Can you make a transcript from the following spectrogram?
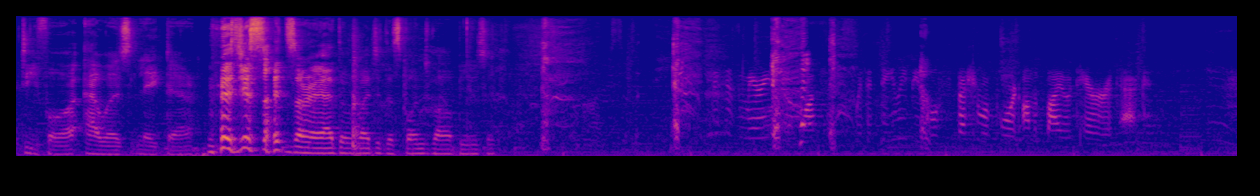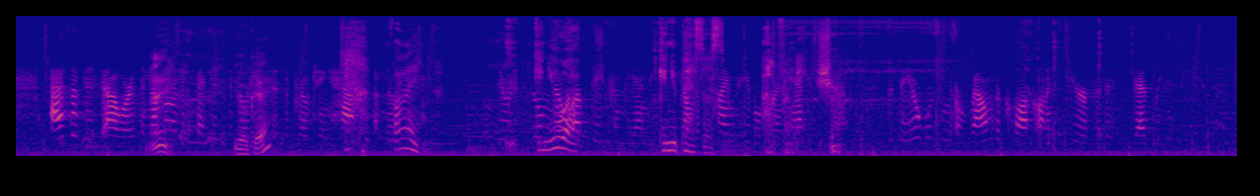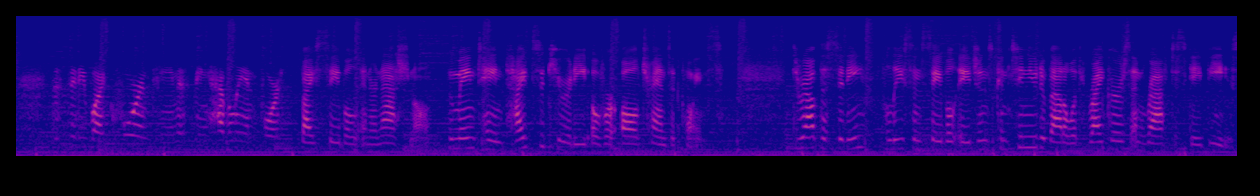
Twenty-four hours later. just so, sorry, I had to watch the SpongeBob music. This is Mary Jane Watson with the Daily Bugle special report on the bioterror attack. As of this hour, the number of infected you okay? half a. Fine. There is still Can you, no uh, update from the CDC can you pass the those out for for me? antidote, But they are working around the clock on a cure for this deadly disease. The citywide quarantine is being heavily enforced by Sable International, who maintain tight security over all transit points. Throughout the city, police and Sable agents continue to battle with Rikers and Raft escapees.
